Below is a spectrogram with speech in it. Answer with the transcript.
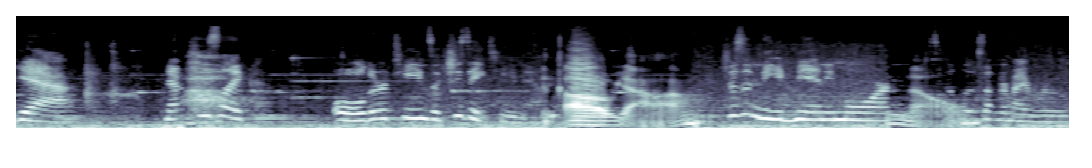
yeah. Now she's like older teens, like she's 18 now. Oh yeah. She doesn't need me anymore. No. Still lives under my roof.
